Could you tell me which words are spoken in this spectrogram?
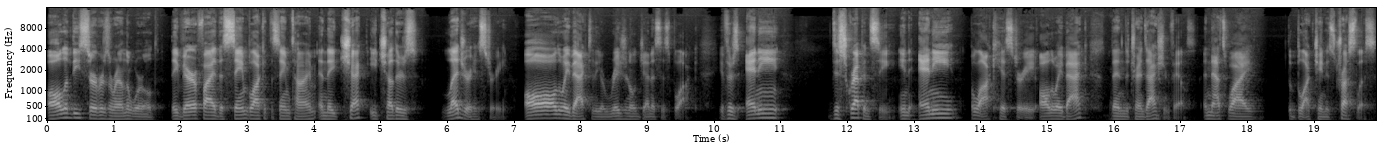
all of these servers around the world, they verify the same block at the same time and they check each other's ledger history all the way back to the original Genesis block. If there's any discrepancy in any block history all the way back, then the transaction fails. And that's why the blockchain is trustless.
